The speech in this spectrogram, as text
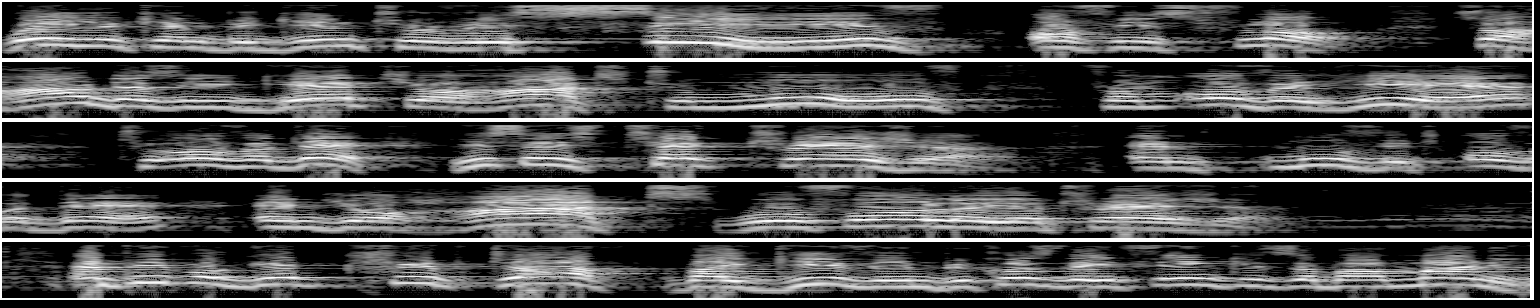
where you can begin to receive of His flow. So, how does He get your heart to move from over here to over there? He says, Take treasure and move it over there, and your heart will follow your treasure. And people get tripped up by giving because they think it's about money.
